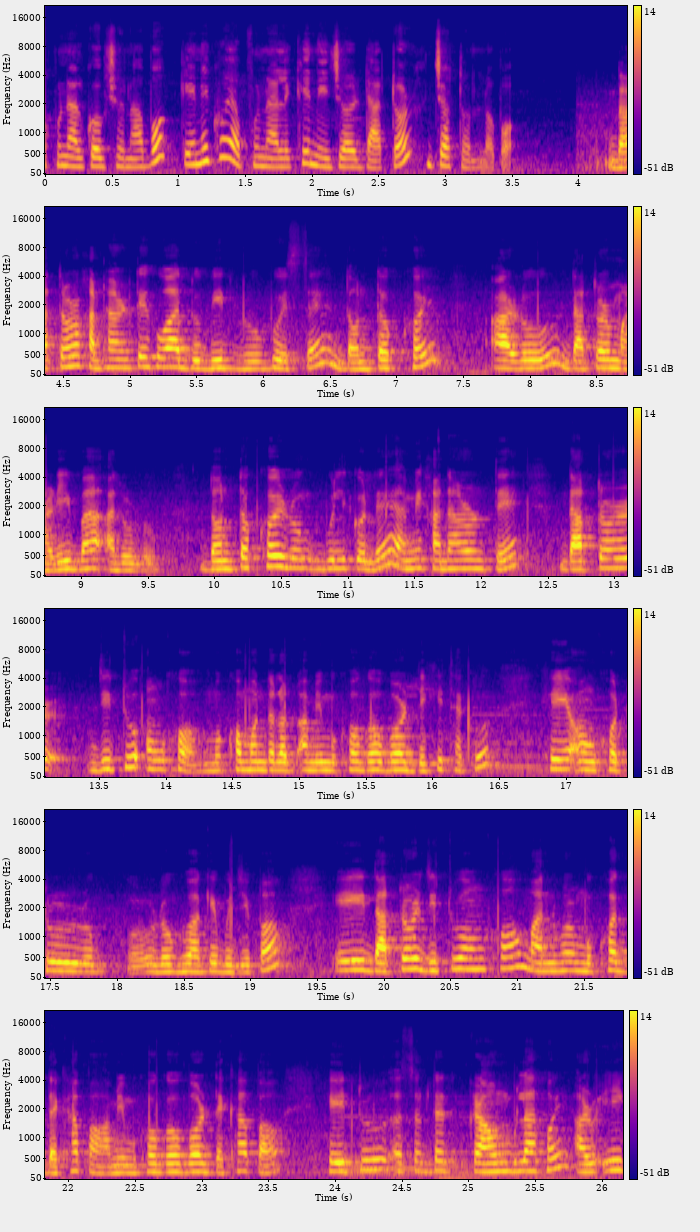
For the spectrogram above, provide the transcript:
আপোনালোকক জনাব কেনেকৈ আপোনালোকে নিজৰ দাঁতৰ যতন ল'ব। দাঁতৰ সাধাৰণতে হোৱা দুবিধ ৰোগ হৈছে দন্তক্ষয় আৰু দাঁতৰ মাৰি বা আলু ৰোগ। দন্তক্ষয় ৰোগ বুলি ক'লে আমি সাধাৰণতে দাঁতৰ যিটো অংশ মুখমণ্ডলত আমি মুখগহ্বৰত দেখি থাকোঁ সেই অংশটোৰ ৰোগ ৰোগ হোৱাকৈ বুজি পাওঁ। এই দাঁতৰ যিটো অংশ মানুহৰ মুখত দেখা পাওঁ আমি মুখগহ্বৰত দেখা পাওঁ সেইটো আচলতে ক্ৰাউন বোলা হয়। আৰু এই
